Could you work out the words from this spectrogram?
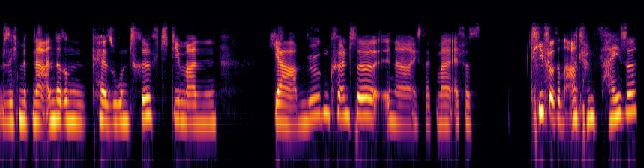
sich mit einer anderen Person trifft, die man ja mögen könnte, in einer, ich sag mal, etwas tieferen Art und Weise,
